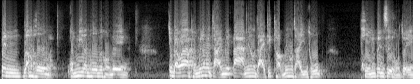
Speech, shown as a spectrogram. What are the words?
เป็นลำโพงอะ ผมมีลำโพงเป็นของตัวเองอะก็แปลว่าผมไม่ต้องไปจ่ายเมตาไม่ต้องจ่าย TikTok ไม่ต้องจ่าย YouTube ผมเป็นสื่อของตัวเอง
